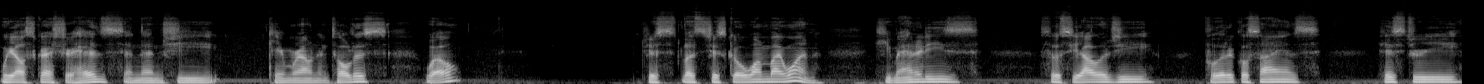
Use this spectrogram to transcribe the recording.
we all scratched our heads, and then she came around and told us, well, just let's just go one by one. Humanities, sociology, political science, history,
